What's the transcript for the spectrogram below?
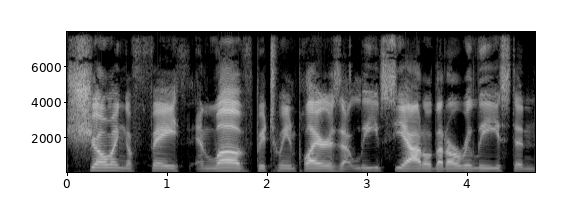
showing of faith and love between players that leave Seattle that are released. And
